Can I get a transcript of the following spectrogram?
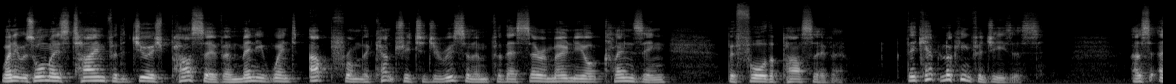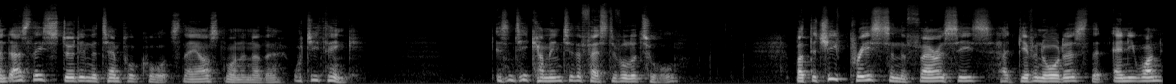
When it was almost time for the Jewish Passover, many went up from the country to Jerusalem for their ceremonial cleansing before the Passover. They kept looking for Jesus. As, and as they stood in the temple courts, they asked one another, What do you think? Isn't he coming to the festival at all? But the chief priests and the Pharisees had given orders that anyone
